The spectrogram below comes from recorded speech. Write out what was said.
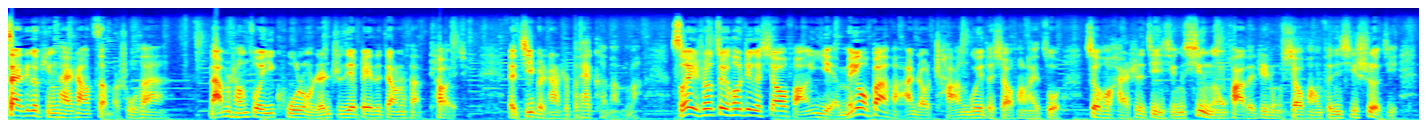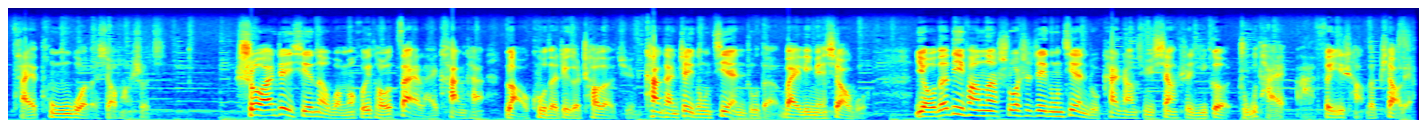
在这个平台上怎么疏散？难不成做一窟窿，人直接背着降落伞跳下去？呃，基本上是不太可能吧。所以说，最后这个消防也没有办法按照常规的消防来做，最后还是进行性能化的这种消防分析设计才通过的消防设计。说完这些呢，我们回头再来看看老库的这个超短裙，看看这栋建筑的外立面效果。有的地方呢，说是这栋建筑看上去像是一个烛台啊，非常的漂亮；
